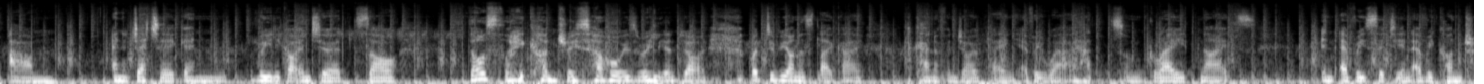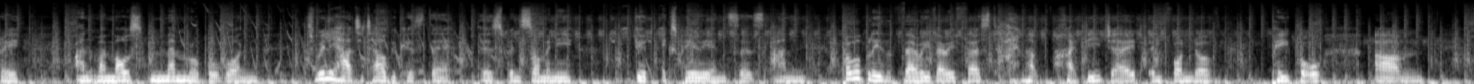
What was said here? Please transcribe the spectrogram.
um, energetic and really got into it. So, those three countries I always really enjoy. But to be honest, like I, I kind of enjoy playing everywhere. I had some great nights in every city in every country. And my most memorable one it's really hard to tell because there, there's been so many good experiences and probably the very very first time I, DJed in front of people um,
